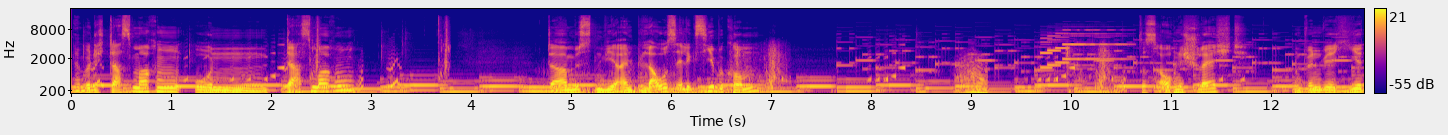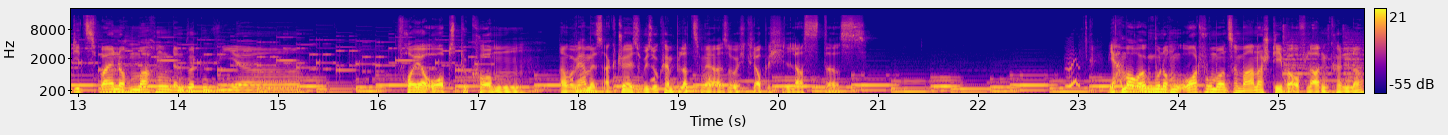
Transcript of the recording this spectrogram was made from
Dann würde ich das machen und das machen. Da müssten wir ein blaues Elixier bekommen. Das ist auch nicht schlecht. Und wenn wir hier die zwei noch machen, dann würden wir Feuerorbs bekommen. Aber wir haben jetzt aktuell sowieso keinen Platz mehr, also ich glaube, ich lasse das. Wir haben auch irgendwo noch einen Ort, wo wir unsere Mana-Stäbe aufladen können, ne?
